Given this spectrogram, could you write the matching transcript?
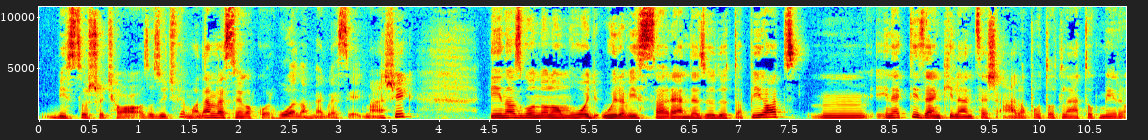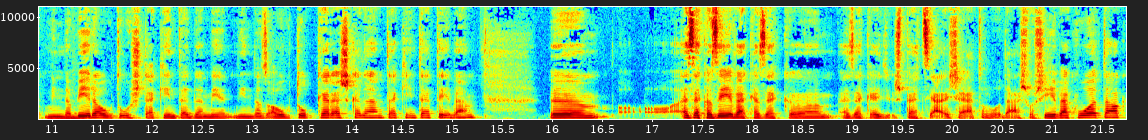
biztos, hogy ha az az ügyfél ma nem veszi meg, akkor holnap megveszi egy másik. Én azt gondolom, hogy újra visszarendeződött a piac. Mm, én egy 19-es állapotot látok mind a bérautós tekintetben, mind az autók kereskedelem tekintetében. Ezek az évek, ezek, ezek egy speciális eltolódásos évek voltak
